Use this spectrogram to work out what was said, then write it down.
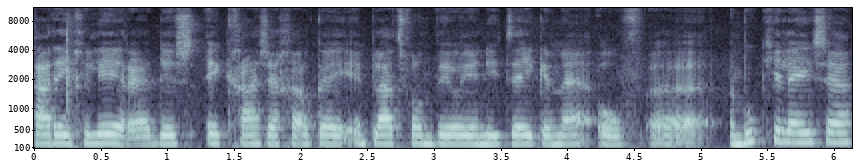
ga reguleren. Dus ik ga zeggen, oké, in plaats van wil je nu tekenen of eh, een boekje lezen,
